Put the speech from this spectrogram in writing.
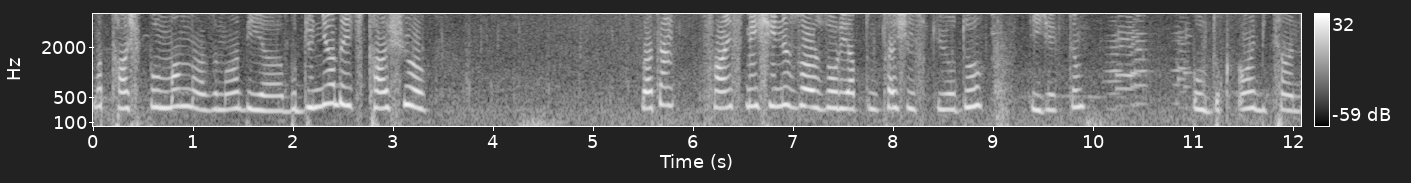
Ama taş bulmam lazım abi ya. Bu dünyada hiç taş yok. Zaten Science Machine'i zor zor yaptım. Taş istiyordu diyecektim. Bulduk ama bir tane.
